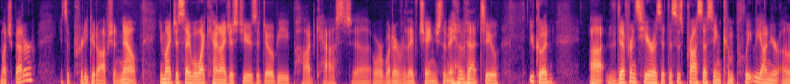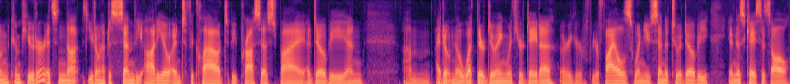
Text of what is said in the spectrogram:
much better, it's a pretty good option. Now, you might just say, well, why can't I just use Adobe Podcast uh, or whatever they've changed the name of that to? You could. Uh, the difference here is that this is processing completely on your own computer. It's not, you don't have to send the audio into the cloud to be processed by Adobe. And um, I don't know what they're doing with your data or your, your files when you send it to Adobe. In this case, it's all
